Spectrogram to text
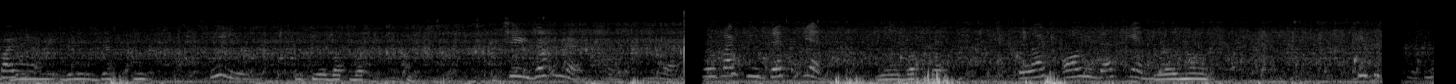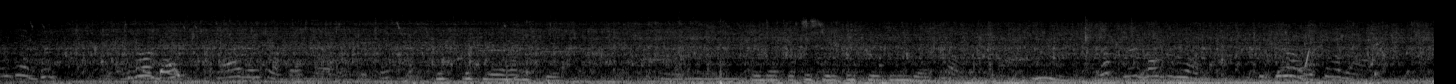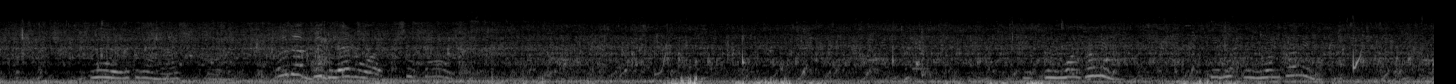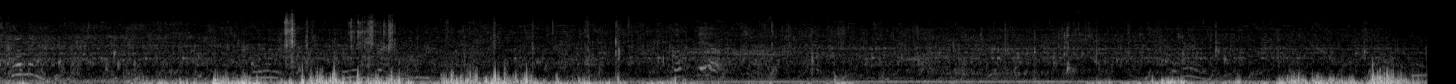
five just eat, your butt butt. See, in there. Yeah. They like you that skin. Your butt butt. They like all you that skin. Sitting there. Look, both of them. Look at that. Whoa, look at that. Look at that big red one. So fast. There's one coming. There's one coming. It's coming.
